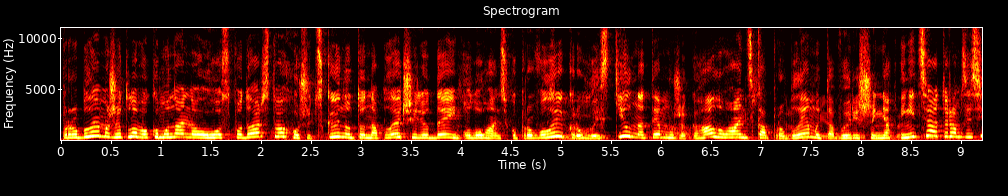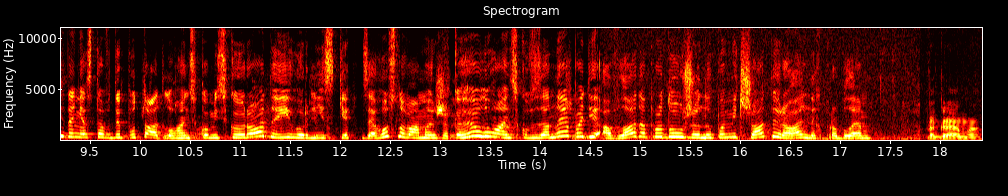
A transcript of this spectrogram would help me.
Проблеми житлово-комунального господарства хочуть скинути на плечі людей. У Луганську провели круглий стіл на тему ЖКГ Луганська, проблеми та вирішення. Ініціатором засідання став депутат Луганської міської ради Ігор Ліски. За його словами, ЖКГ у Луганську в занепаді, а влада продовжує не помічати реальних проблем. программа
